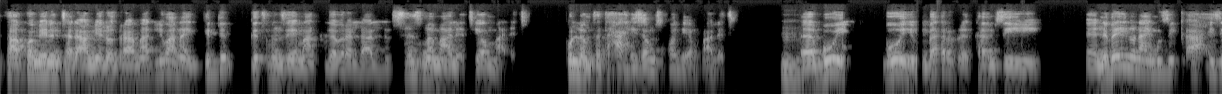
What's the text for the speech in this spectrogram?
እታ ኮሜዲ እንተ ደኣ ሜሎድራማ ኣድልዋ ናይ ግድን ግጥምን ዜማን ክገብረላ ኣለኒ ስለዚ መማልእቲ እዮም ማለት እዩ ኩሎም ተተሓሒዞም ዝኸዱ እዮም ማለት እዩ ብኡ ብኡ እዩ እምበር ከምዚ ንበይኑ ናይ ሙዚቃ ሒዘ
